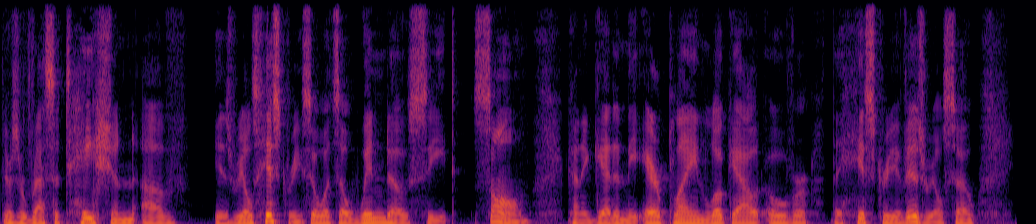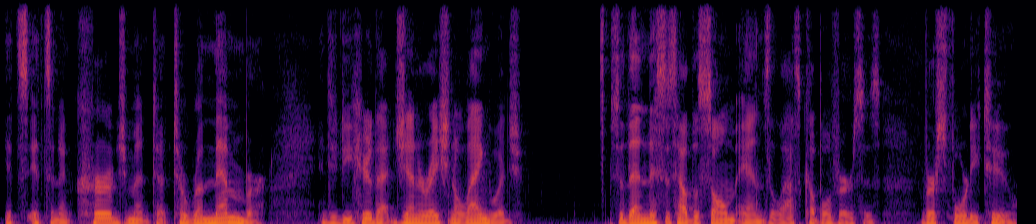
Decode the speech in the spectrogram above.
there's a recitation of Israel's history. So it's a window seat psalm. Kind of get in the airplane, look out over the history of Israel. So it's it's an encouragement to, to remember. And did you hear that generational language? So then this is how the psalm ends, the last couple verses. Verse 42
